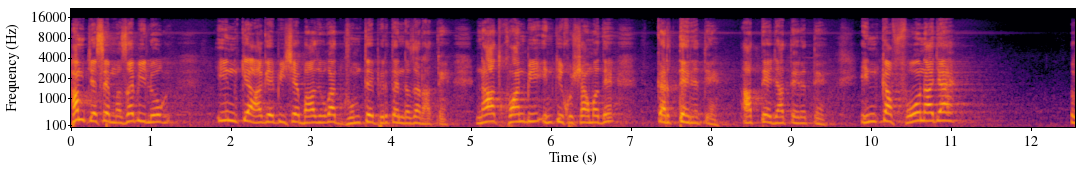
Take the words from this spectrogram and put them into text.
हम जैसे मजहबी लोग इनके आगे पीछे बाज घूमते फिरते नज़र आते हैं। नात ख्वान भी इनकी खुशामदें करते रहते हैं, आते जाते रहते हैं। इनका फ़ोन आ जाए तो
